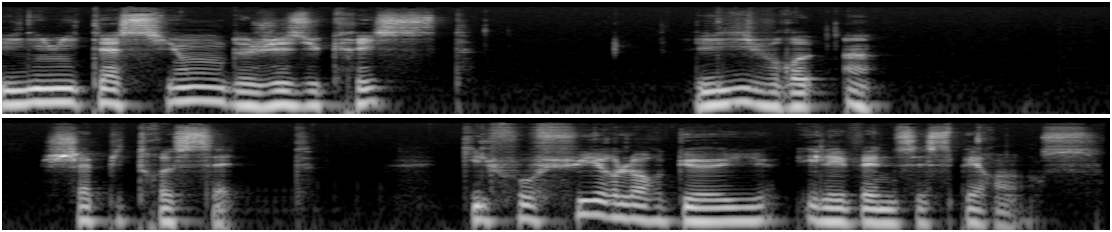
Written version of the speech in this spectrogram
L'imitation de Jésus-Christ, livre 1, chapitre 7 Qu'il faut fuir l'orgueil et les vaines espérances.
